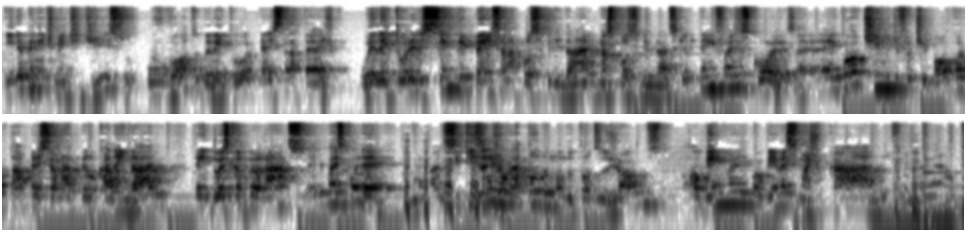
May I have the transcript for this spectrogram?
independentemente disso, o voto do eleitor é estratégico o eleitor ele sempre pensa na possibilidade, nas possibilidades que ele tem e faz escolhas. É, é igual time de futebol, quando está pressionado pelo calendário, tem dois campeonatos, ele vai escolher. Né? Se quiser jogar todo mundo todos os jogos, alguém vai, alguém vai se machucar. Enfim, né?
